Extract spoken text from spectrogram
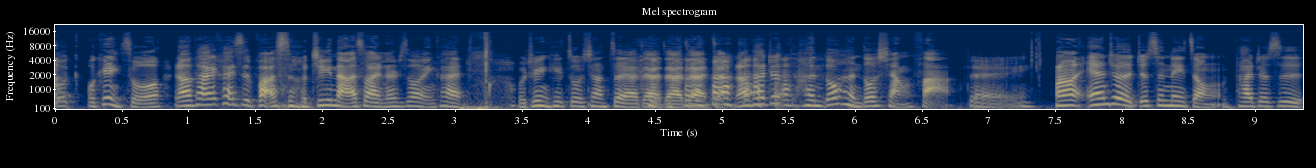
我我跟你说，然后他就开始把手机拿出来，那时候你看，我觉得你可以做像这样这样这样这样这样，然后他就很多很多想法。对，然后 Angela 就是那种，他就是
